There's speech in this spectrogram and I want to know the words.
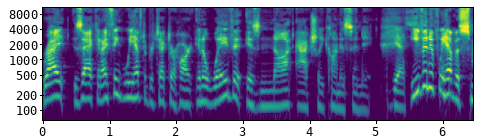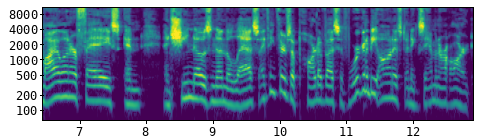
right, Zach? And I think we have to protect our heart in a way that is not actually condescending. Yes. Even if we have a smile on our face and and she knows nonetheless, I think there's a part of us if we're going to be honest and examine our heart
